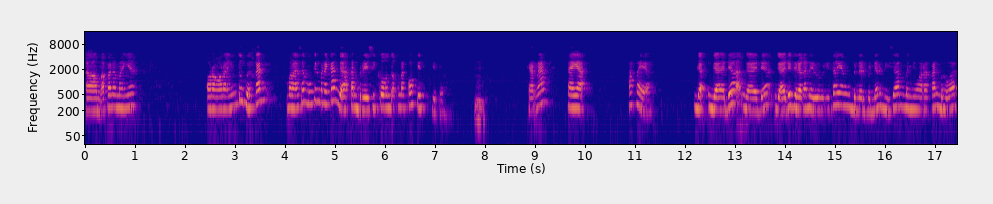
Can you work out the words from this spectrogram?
em, apa namanya orang-orang ini tuh bahkan merasa mungkin mereka nggak akan beresiko untuk kena COVID gitu. Hmm. Karena kayak apa ya? Nggak nggak ada nggak ada nggak ada gerakan dari pemerintah yang benar-benar bisa menyuarakan bahwa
